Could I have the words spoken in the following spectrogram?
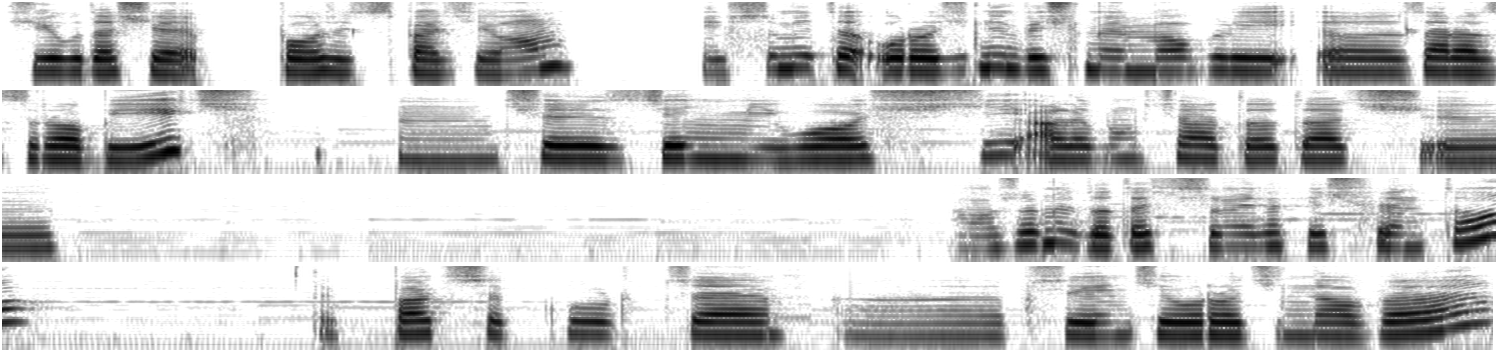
ci uda się położyć spać ją. I w sumie te urodziny byśmy mogli e, zaraz zrobić. Mm, Dzisiaj jest Dzień Miłości, ale bym chciała dodać e, Możemy dodać w sumie takie święto? Tak patrzę, kurczę, e, przyjęcie urodzinowe,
